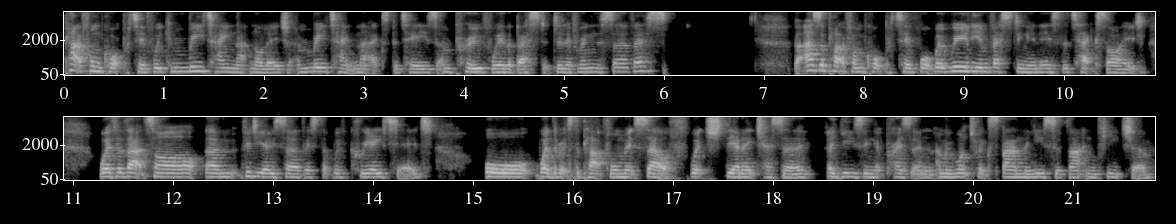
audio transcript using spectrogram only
platform cooperative, we can retain that knowledge and retain that expertise and prove we're the best at delivering the service. But as a platform cooperative, what we're really investing in is the tech side, whether that's our um, video service that we've created or whether it's the platform itself, which the NHS are, are using at present, and we want to expand the use of that in future.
